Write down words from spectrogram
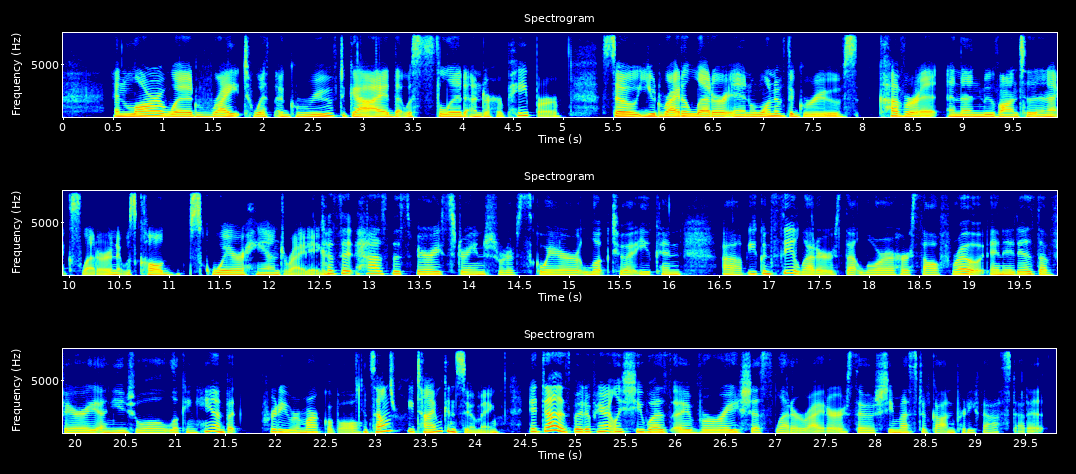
And Laura would write with a grooved guide that was slid under her paper. So you'd write a letter in one of the grooves, cover it, and then move on to the next letter. And it was called square handwriting because it has this very strange sort of square look to it. You can uh, you can see letters that Laura herself wrote, and it is a very unusual looking hand, but pretty remarkable. It sounds really time consuming. It does, but apparently she was a voracious letter writer, so she must have gotten pretty fast at it.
